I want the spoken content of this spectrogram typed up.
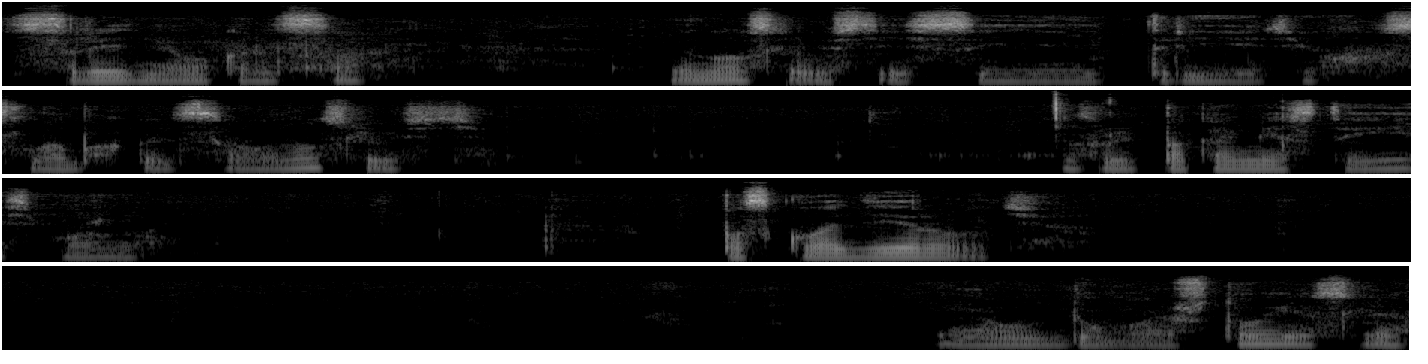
среднего кольца. Выносливости если соединить три этих слабых кольца. Выносливости вроде пока место есть можно поскладировать. Я вот думаю что если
